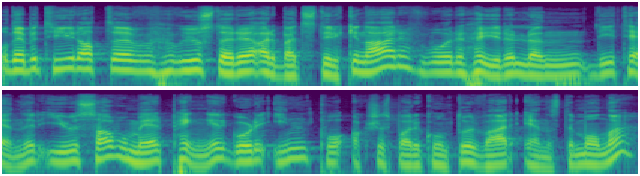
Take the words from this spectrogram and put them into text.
Og Det betyr at eh, jo større arbeidsstyrken er, hvor høyere lønn de tjener i USA, hvor mer penger går det inn på aksjesparekontoer hver eneste måned.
